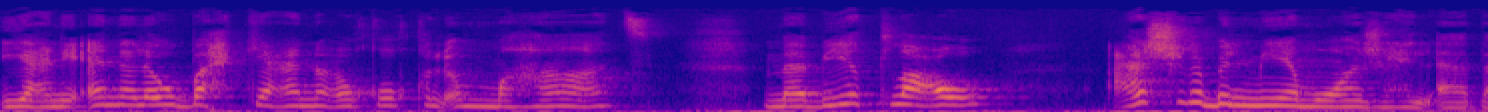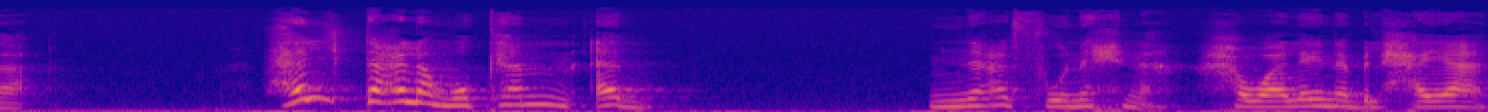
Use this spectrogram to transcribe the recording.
يعني أنا لو بحكي عن عقوق الأمهات ما بيطلعوا 10% مواجه الآباء. هل تعلموا كم أب بنعرفه نحن حوالينا بالحياة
